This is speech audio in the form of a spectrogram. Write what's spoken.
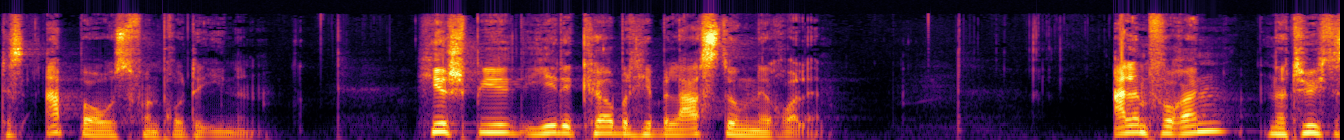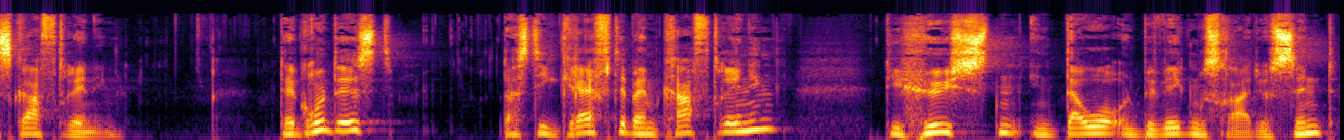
des Abbaus von Proteinen. Hier spielt jede körperliche Belastung eine Rolle. Allem voran natürlich das Krafttraining. Der Grund ist, dass die Kräfte beim Krafttraining die höchsten in Dauer und Bewegungsradius sind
